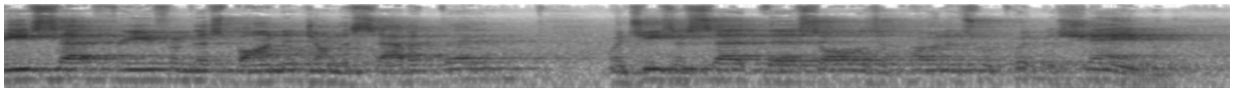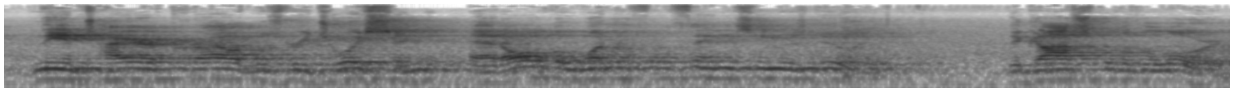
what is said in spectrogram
be set free from this bondage on the Sabbath day? When Jesus said this, all his opponents were put to shame, and the entire crowd was rejoicing at all the wonderful things he was doing. The gospel of the Lord.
